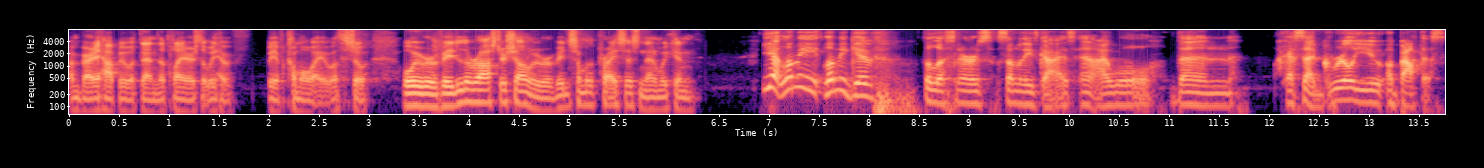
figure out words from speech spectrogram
I'm very happy with then the players that we have we have come away with. So will we reveal the roster, Shawn? We reveal some of the prices, and then we can. Yeah, let me let me give the listeners some of these guys, and I will then, like I said, grill you about this.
